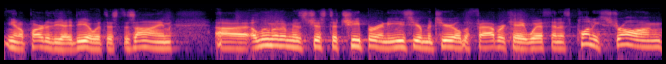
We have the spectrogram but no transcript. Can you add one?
you know, part of the idea with this design. Uh, aluminum is just a cheaper and easier material to fabricate with, and it's plenty strong.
